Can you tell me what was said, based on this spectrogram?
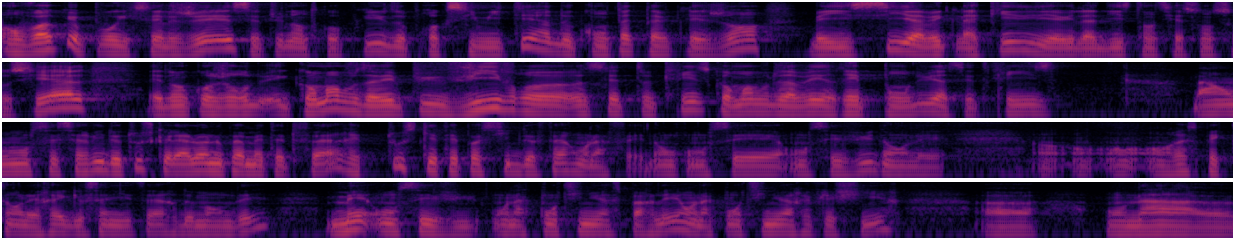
On voit que pour XLG, c'est une entreprise de proximité, hein, de contact avec les gens. Mais ici, avec la crise, il y a eu la distanciation sociale. Et donc aujourd'hui, comment vous avez pu vivre euh, cette crise? Comment vous avez répondu à cette crise? Ben, On s'est servi de tout ce que la loi nous permettait de faire et tout ce qui était possible de faire, on l'a fait. Donc on s'est vu dans les, en, respectant les règles sanitaires demandées, mais on s'est vu. On a continué à se parler, on a continué à réfléchir. Euh, on a euh,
